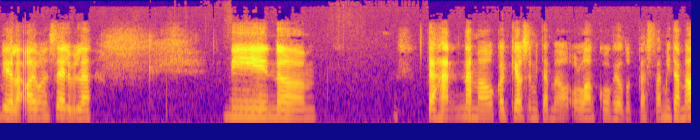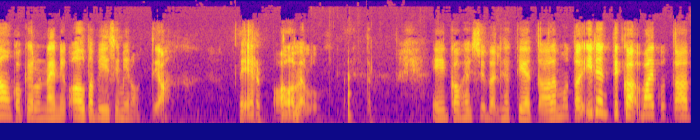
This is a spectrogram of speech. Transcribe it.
vielä aivan selvillä, niin äh, tähän, nämä on kaikki asioita, mitä me ollaan kokeiltu tässä, mitä mä oon kokeillut näin niin alta viisi minuuttia per palvelu. Että ei kauhean syvällistä tietoa ole, mutta identika vaikuttaa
